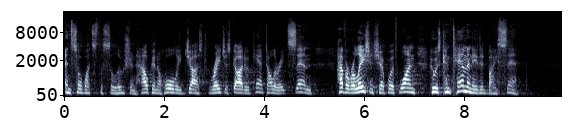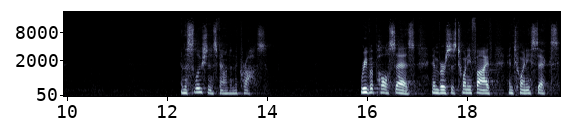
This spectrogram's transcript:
And so, what's the solution? How can a holy, just, righteous God who can't tolerate sin have a relationship with one who is contaminated by sin? And the solution is found in the cross. Read what Paul says in verses 25 and 26.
